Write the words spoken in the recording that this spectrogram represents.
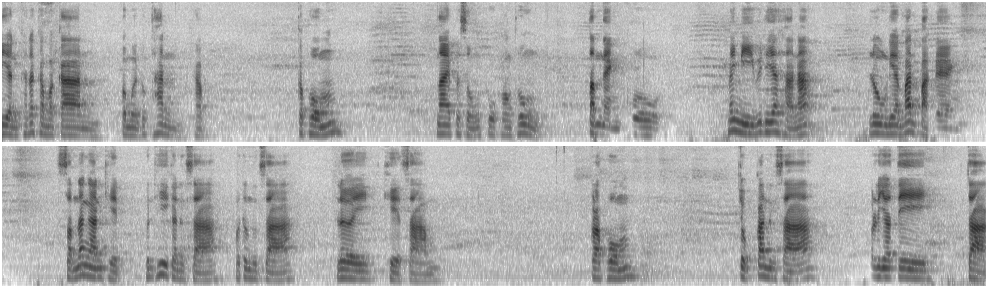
รียนคณะกรรมการประเมินทุกท่านครับกับผม นายประสงค์ภูคลองทุ่งตำแหน่งครู ไม่มีวิทยาฐานะ โรงเรียนบ้านปากแดงสำนักงงานเขตพื้นที่การศึกษาประถมศึกษา เลยเขต 3 กระผม จบการศึกษา ปริญญาตรีจาก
